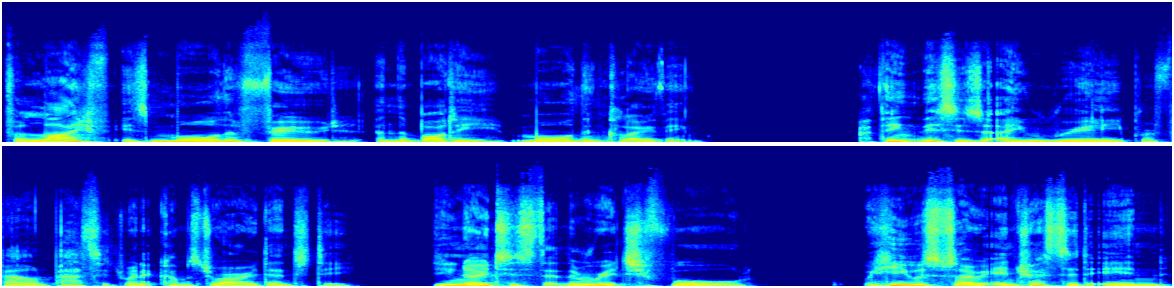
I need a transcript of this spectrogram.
for life is more than food, and the body more than clothing. I think this is a really profound passage when it comes to our identity. You notice that the rich fool, he was so interested in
